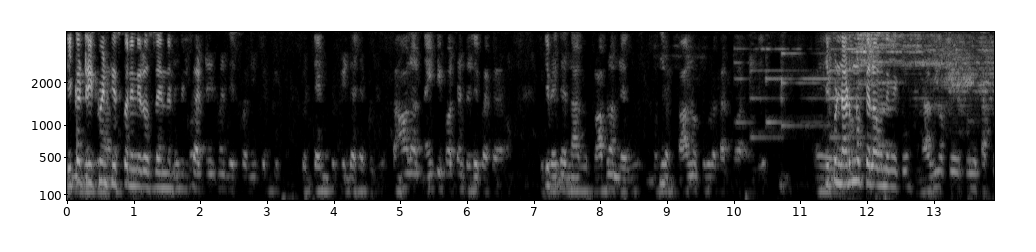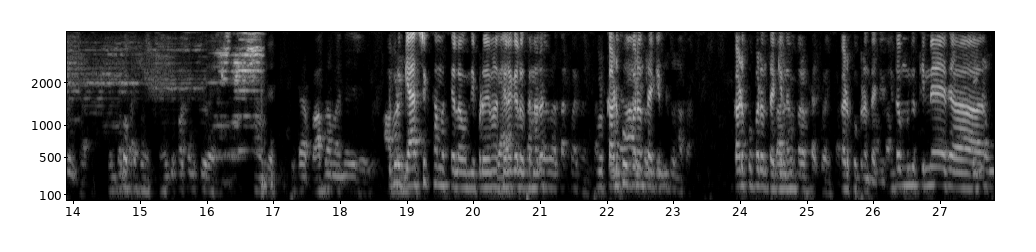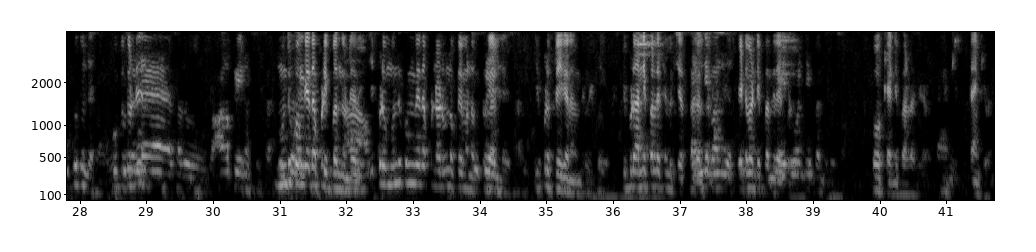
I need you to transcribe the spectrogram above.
ఇక్కడ ట్రీట్మెంట్ తీసుకొని ఎన్ని రోజులు అయిందండి ఇక్కడ ట్రీట్మెంట్ తీసుకొని టెన్ ఫిఫ్టీన్ డేస్ అయిపోయింది. చాలా నైంటీ పర్సెంట్ రిలీఫ్ అయిపోయాను ఇప్పుడైతే నాకు ప్రాబ్లం లేదు. కొంచెం కాలు నొప్పి కూడా తక్కువ ఉంది. ఇప్పుడు నడుము నొప్పి ఎలా ఉంది మీకు? నడుము నొప్పి ఇప్పుడు తక్కువ sir ninety percent cure okay. Problem అనేది లేదు. ఇప్పుడు గ్యాస్ట్రిక్ సమస్య ఎలా ఉంది? ఇప్పుడు ఏమైనా తినగలుగుతున్నారా? తక్కువ. ఇప్పుడు కడుపు ఇప్పుడు తగ్గింది. సార్. కడుపు ఉబ్బరం తగ్గిందా కడుపు ఉబ్బరం తగ్గింది. ఇంతకు ముందు తినే ఉబ్బుతుండే సార్. ఉబ్బుతుండే? అసలు బాగా పెయిన్ వస్తుంది సార్. ముందు కొంగేటప్పుడు ఇబ్బంది ఉండేది. ఇప్పుడు ముందు కొంగేటప్పుడు నడుము నొప్పి ఏమైనా వస్తుంది? ఇప్పుడు ఫ్రీగానే ఉంది. ఇప్పుడు అన్ని పనులు అయితే మీరు చేస్తాను. ఎటువంటి ఇబ్బంది లేదు ఓకే అండి బాలాజీ గారు. Thank you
